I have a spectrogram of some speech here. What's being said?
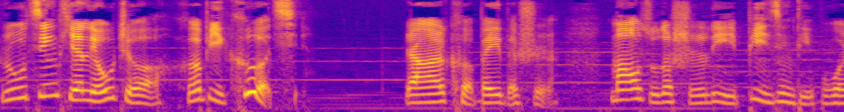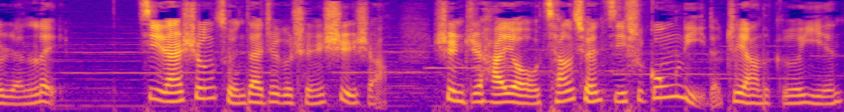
如金田流者，何必客气？然而可悲的是，猫族的实力毕竟抵不过人类。既然生存在这个城市上，甚至还有强权即是公理的这样的格言，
